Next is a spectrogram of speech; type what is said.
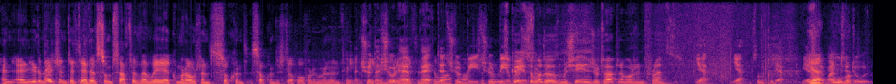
And, and you'd imagine that they'd have some sort of a way of coming out and sucking, sucking the stuff over the river and take, It should- they should have that, that should be- should be Let's away some of those machines you're talking about in France. yeah, yeah, Something. yeah, yeah. Yeah. They want to Over. do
